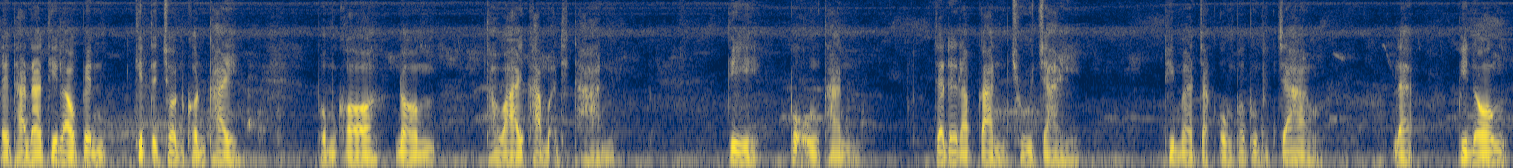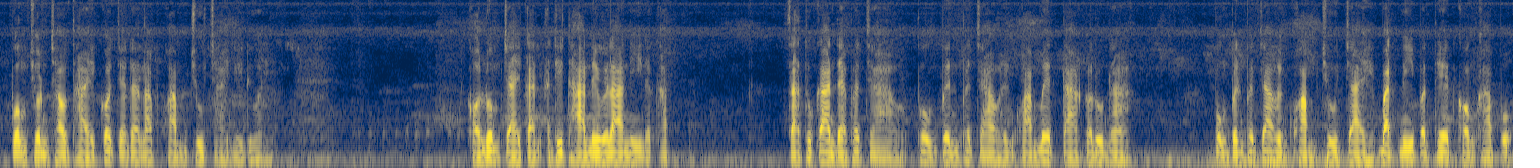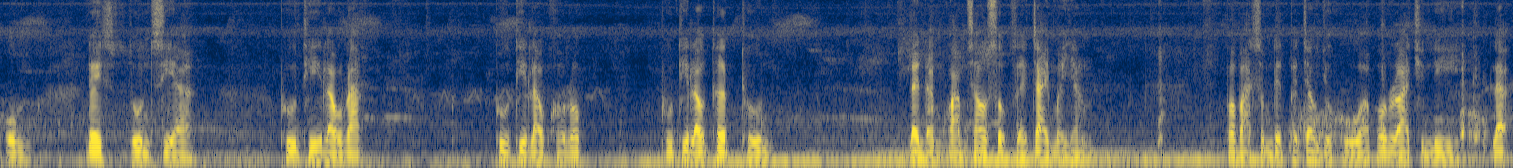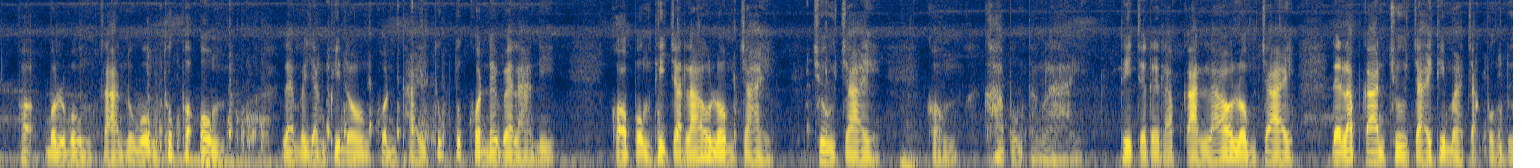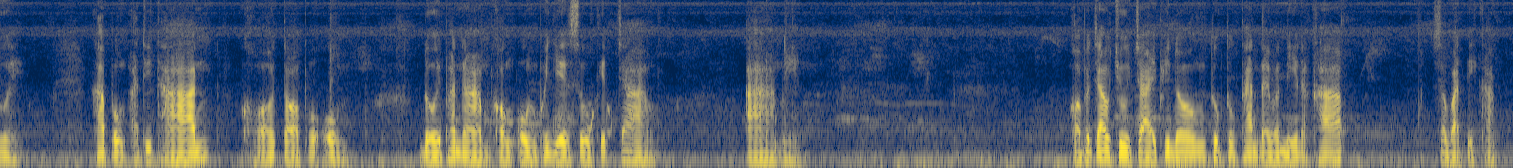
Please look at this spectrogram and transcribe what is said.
ในฐานะที่เราเป็นคริสตชนคนไทย ผมขอน้อมถวายคำอธิษฐาน ที่พระองค์ท่าน จะได้รับการชูใจที่มาจากองค์พระผู้เป็นเจ้า และพี่น้องปวงชนชาวไทยก็จะได้รับความชูใจนี้ด้วย ขอร่วมใจกันอธิษฐานในเวลานี้นะครับ สาธุการแด่พระเจ้าพงเป็นพระเจ้าแห่งความเมตตากรุณาพงเป็นพระเจ้าแห่งความชูใจ บัดนี้ประเทศของข้าพระองค์ได้สูญเสีย ผู้ที่เรารัก ผู้ที่เราเคารพ ผู้ที่เราเทิดทูน ได้นำความเศร้าโศกเสียใจมายัง พระบาทสมเด็จพระเจ้าอยู่หัว พระราชินี และพระบรมวงศานุวงศ์ทุกพระองค์ และมายังพี่น้องคนไทยทุกๆ คนในเวลานี้ ขอปรงที่จะเล้าลมใจ ชูใจของข้าพงทั้งหลาย ที่จะได้รับการเล้าลมใจ ได้รับการชูใจที่มาจากพงด้วย ข้าพงอธิษฐานขอต่อพระองค์ โดยพระนามขององค์พระเยซูคริสต์เจ้า อาเมน ขอพระเจ้าชูใจพี่น้องทุกๆทท่านในวันนี้นะครับ สวัสดีครับ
